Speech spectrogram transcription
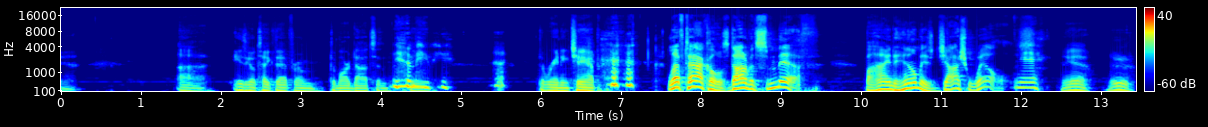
Yeah. Uh, he's going to take that from DeMar Dotson. the- maybe. the reigning champ. Left tackles, Donovan Smith. Behind him is Josh Wells. Yeah. Yeah. Ooh,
